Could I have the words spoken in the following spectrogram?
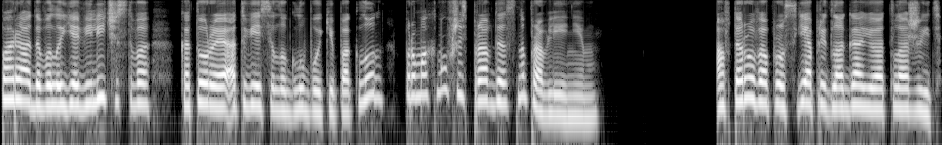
Порадовала я величество, которое отвесило глубокий поклон, промахнувшись, правда, с направлением. А второй вопрос я предлагаю отложить,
